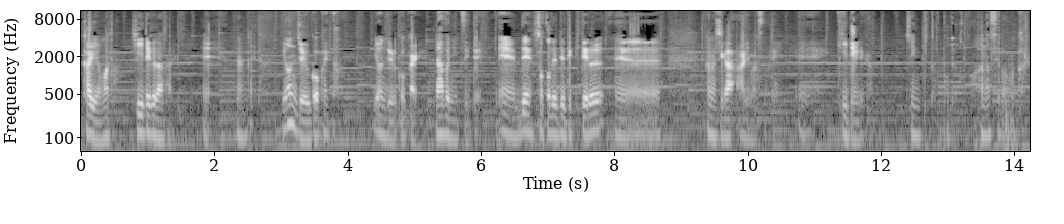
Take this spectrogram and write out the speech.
ー、回をまた聞いてください。えー、何回だ ?45 回か。45回、ラブについて。えー、で、そこで出てきてる、えー、話がありますので、えー、聞いてみてください。ジンキとポテコを話せばわかる。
